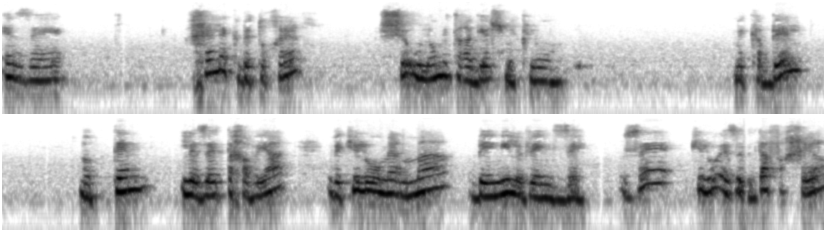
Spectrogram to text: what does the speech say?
איזה חלק בתוכך שהוא לא מתרגש מכלום. מקבל, נותן לזה את החוויה, וכאילו הוא אומר, מה ביני לבין זה? זה כאילו איזה דף אחר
